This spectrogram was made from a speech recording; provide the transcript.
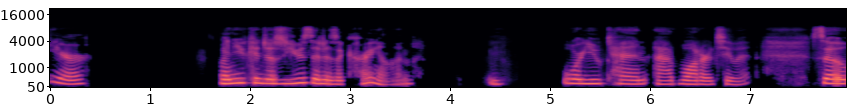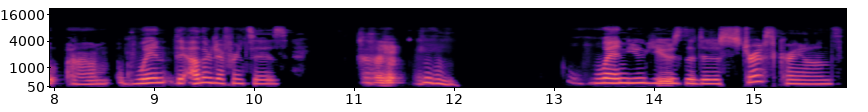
here, and you can just use it as a crayon, or you can add water to it. So um, when the other difference is when you use the distress crayons,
